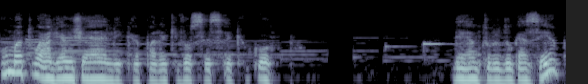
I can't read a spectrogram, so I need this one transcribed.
uma toalha angélica para que você seque o corpo. Dentro do gazebo,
